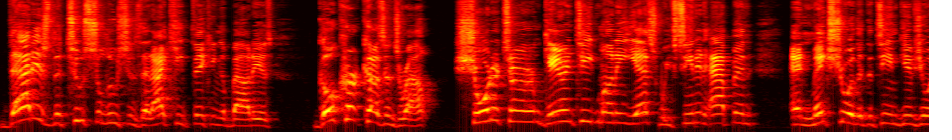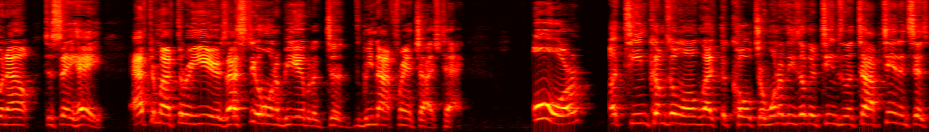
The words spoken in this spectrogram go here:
that is the two solutions that I keep thinking about is go Kirk Cousins route, shorter term, guaranteed money. Yes, we've seen it happen. And make sure that the team gives you an out to say, hey, after my three years, I still want to be able to, to, to be not franchise tag. Or a team comes along like the Colts or one of these other teams in the top 10 and says,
